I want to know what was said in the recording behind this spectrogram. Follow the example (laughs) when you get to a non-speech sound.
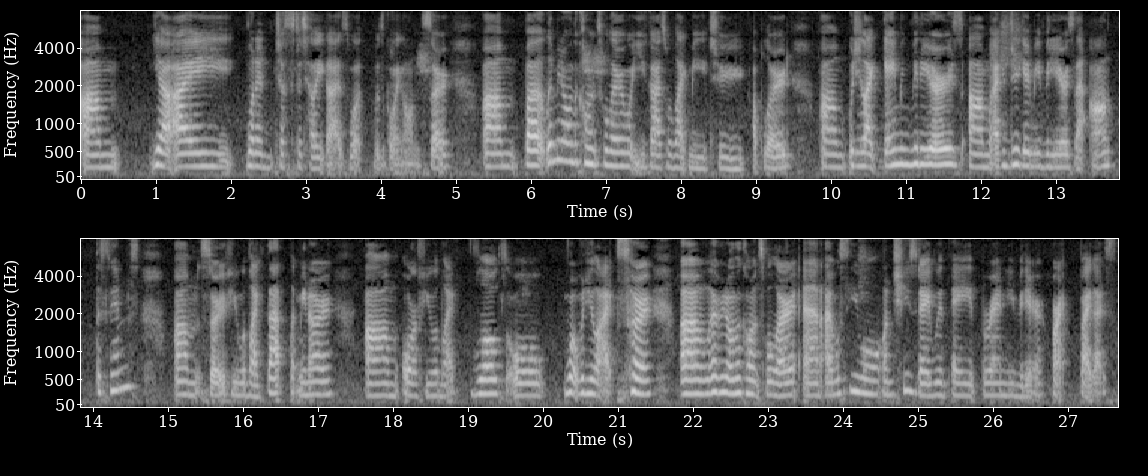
um, yeah, I wanted just to tell you guys what was going on. So, um, but let me know in the comments below what you guys would like me to upload. Um, would you like gaming videos? Um, I can do gaming videos that aren't The Sims. Um, so if you would like that, let me know. Um, or if you would like vlogs or what would you like? (laughs) So um, let me know in the comments below and I will see you all on Tuesday with a brand new video. Alright, bye guys.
